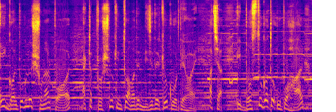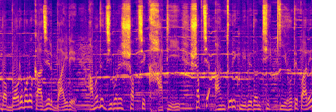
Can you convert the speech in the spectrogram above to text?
এই গল্পগুলো শোনার পর একটা প্রশ্ন কিন্তু আমাদের নিজেদেরকেও করতে হয়। আচ্ছা এই বস্তুগত উপহার বা বড় বড় কাজের বাইরে আমাদের জীবনের সবচেয়ে খাঁটি, সবচেয়ে আন্তরিক নিবেদন ঠিক কি হতে পারে?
